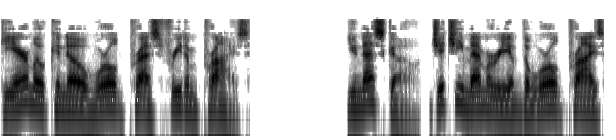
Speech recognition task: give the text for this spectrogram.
Guillermo Cano World Press Freedom Prize. UNESCO, Jikji Memory of the World Prize.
